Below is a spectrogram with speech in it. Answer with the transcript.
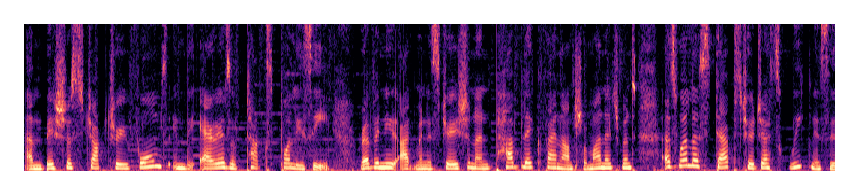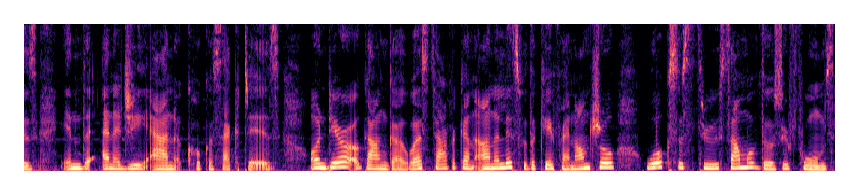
ambitious structural reforms in the areas of tax policy, revenue administration, and public financial management, as well as steps to address weaknesses in the energy and cocoa sectors. Ondira Oganga, West African analyst with the K Financial, walks us through some of those reforms,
